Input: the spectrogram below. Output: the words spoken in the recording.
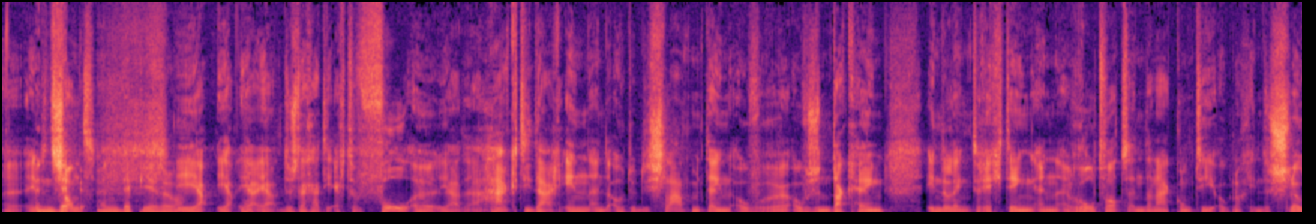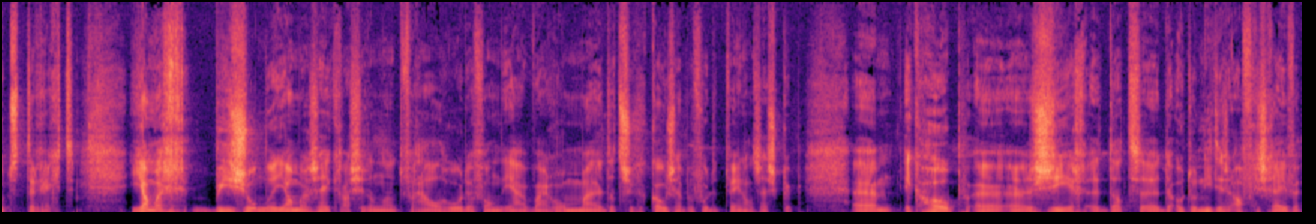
in een het zand. Een dipje zo. Ja, ja, ja, ja. dus daar gaat hij echt vol, ja, haakt hij daarin. En de auto die slaat meteen over, over zijn dak heen in de lengterichting en rolt wat. En daarna komt hij ook nog in de sloot terecht. Jammer, bijzonder jammer. Zeker als je dan het verhaal hoorde van ja, waarom dat ze gekozen hebben voor de 206 Cup. Um, ik hoop uh, uh, zeer dat uh, de auto niet is afgeschreven.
